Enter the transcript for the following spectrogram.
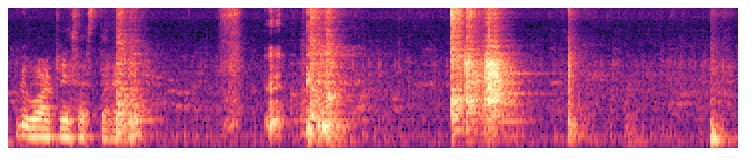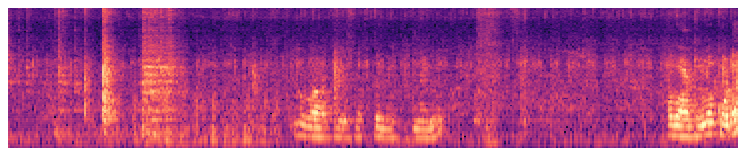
ఇప్పుడు వాటర్ వేసేస్తానండి ఇప్పుడు వాటర్ వేసేస్తాను నేను. ఆ వాటర్లో కూడా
